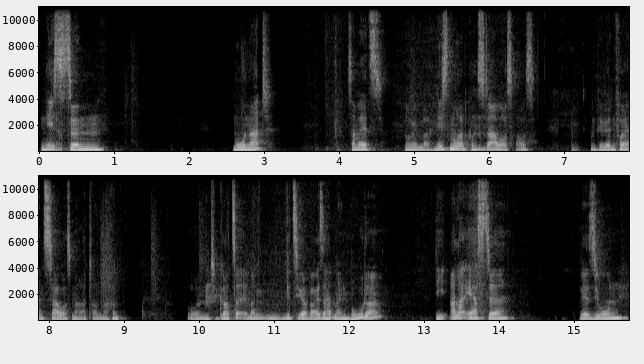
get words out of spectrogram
nächsten Monat, was haben wir jetzt? November. Nächsten Monat Mhm. kommt Star Wars raus. Und wir werden vorher einen Star Wars Marathon machen. Und Gott sei Dank, witzigerweise hat mein Bruder die allererste Version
